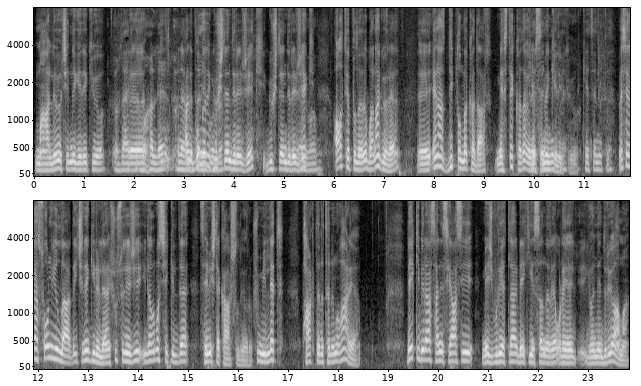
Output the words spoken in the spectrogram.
mahalle ölçeğinde gerekiyor. Özellikle E, mahalle önemli Hani bunları burada. güçlendirecek, güçlendirecek Eyvallah. altyapıları bana göre e, en az diploma kadar, meslek kadar önemsemek Kesinlikle, gerekiyor. Kesinlikle. Mesela son yıllarda içine girilen şu süreci inanılmaz şekilde sevinçle karşılıyorum. Şu millet parkları tanımı var ya. Belki biraz hani siyasi mecburiyetler belki insanları oraya yönlendiriyor ama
